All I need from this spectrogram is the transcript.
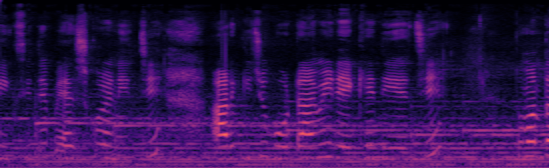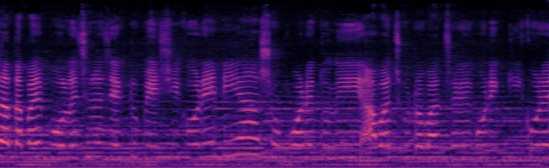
মিক্সিতে পেস্ট করে নিচ্ছি, আর কিছু গোটা আমি রেখে দিয়েছি। তোমার দাদাভাই বলেছিল যে একটু বেশি করে নিয়ে আসো, পরে তুমি আবার ছোটো বাচ্চাকে করে কি করে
